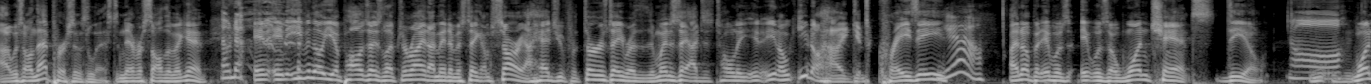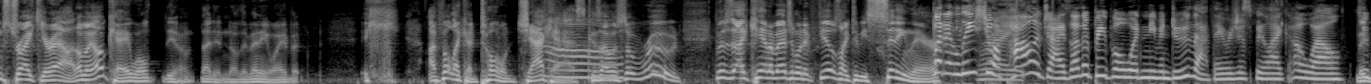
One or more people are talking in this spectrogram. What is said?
I was on that person's list and never saw them again. Oh, no. And, and even though you apologize left and right, I made a mistake. I'm sorry. I had you for Thursday rather than Wednesday. I just totally you know you know how it gets crazy. Yeah. I know, but it was it was a one chance deal. Aw. One strike, you're out. I'm like, okay, well, you know, I didn't know them anyway, but I felt like a total jackass because I was so rude. Because I can't imagine what it feels like to be sitting there. But at least you Right. apologize. Other people wouldn't even do that. They would just be like, "Oh well, too They just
